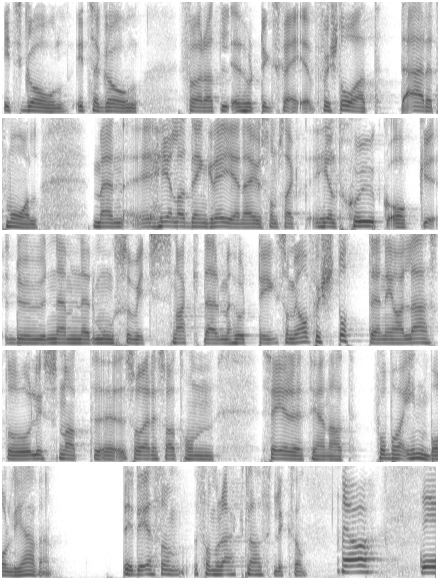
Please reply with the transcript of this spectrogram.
it's goal, it's a goal. För att Hurtig ska förstå att det är ett mål. Men hela den grejen är ju som sagt helt sjuk och du nämner Musovic snack där med Hurtig. Som jag har förstått det när jag har läst och lyssnat eh, så är det så att hon säger det till henne att få bara in bolljäveln. Det är det som, som räknas liksom. Ja, det,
